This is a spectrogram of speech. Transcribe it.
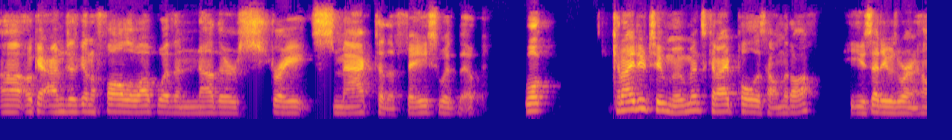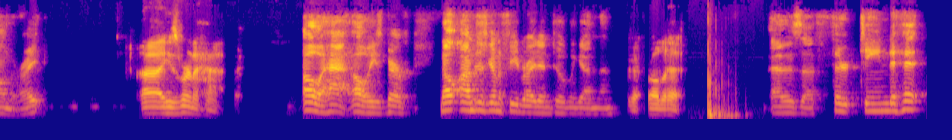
Uh, okay, I'm just gonna follow up with another straight smack to the face with the. Well, can I do two movements? Can I pull his helmet off? You said he was wearing a helmet, right? Uh, he's wearing a hat. Oh, a hat. Oh, he's bare. No, I'm just gonna feed right into him again. Then Okay, roll the hit. that is a 13 to hit.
